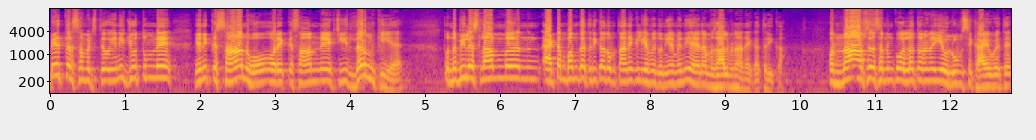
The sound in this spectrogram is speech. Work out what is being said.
بہتر سمجھتے ہو یعنی جو تم نے یعنی کسان ہو اور ایک کسان نے ایک چیز لرن کی ہے، تو نبی علیہ السلام ایٹم بم کا طریقہ تو بتانے کے لیے ہمیں دنیا میں نہیں آیا نا مزال بنانے کا طریقہ۔ اور نہ آپ سے وسلم کو اللہ تعالیٰ نے یہ علوم سکھائے ہوئے تھے۔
